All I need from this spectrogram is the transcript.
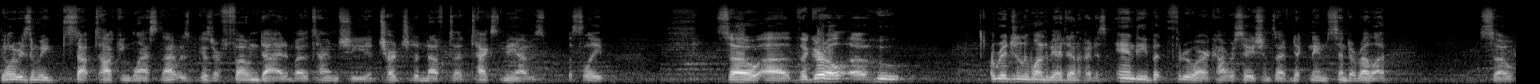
the only reason we stopped talking last night was because her phone died, and by the time she had charged it enough to text me, I was asleep. So uh, the girl uh, who originally wanted to be identified as Andy, but through our conversations, I've nicknamed Cinderella. So,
